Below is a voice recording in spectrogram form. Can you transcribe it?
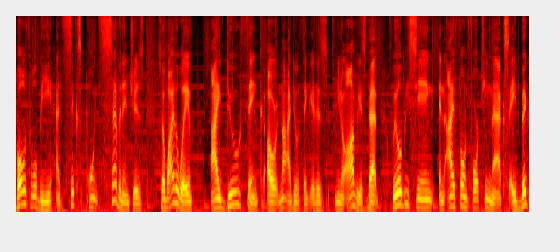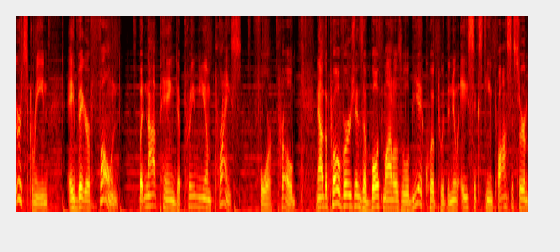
both will be at 6.7 inches. So by the way, I do think, or not I don't think, it is, you know, obvious that we will be seeing an iPhone 14 Max, a bigger screen, a bigger phone, but not paying the premium price for Pro. Now, the Pro versions of both models will be equipped with the new A16 processor,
